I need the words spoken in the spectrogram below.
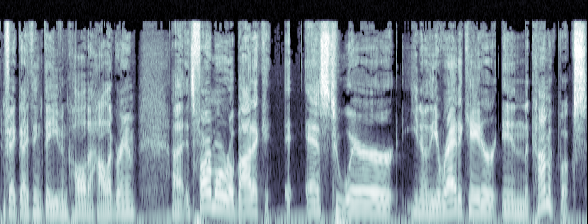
In fact, I think they even call it a hologram. Uh, it's far more robotic as to where you know the Eradicator in the comic books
